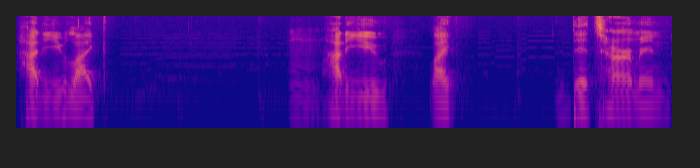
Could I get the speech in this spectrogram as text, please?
how do you like mm, how do you like determine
